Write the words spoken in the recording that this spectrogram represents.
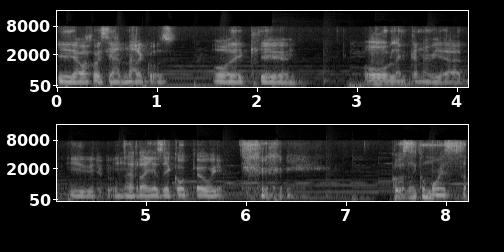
Y de abajo decía Narcos. O de que, oh, Blanca Navidad. Y unas rayas de coca, güey. Cosas como esa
